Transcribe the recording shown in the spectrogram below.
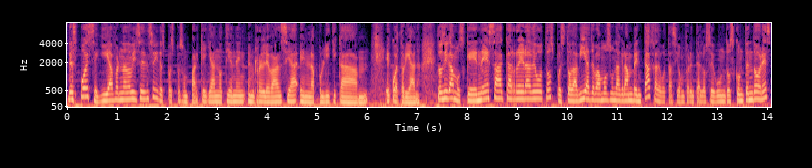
Después seguía Fernando Vicencio y después pues un par que ya no tienen en relevancia en la política mm, ecuatoriana. Entonces digamos que en esa carrera de votos pues todavía llevamos una gran ventaja de votación frente a los segundos contendores.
